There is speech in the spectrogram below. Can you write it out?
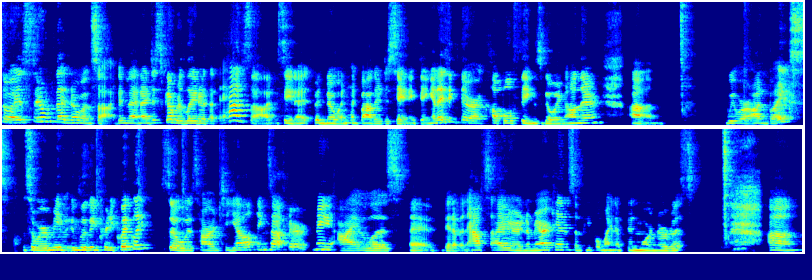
so I assumed that no one saw it. And then I discovered later that they had saw it, seen it, but no one had bothered to say anything. And I think there are a couple of things going on there. Um, we were on bikes, so we were moving pretty quickly. So it was hard to yell things after me. I was a bit of an outsider, an American, so people might have been more nervous um,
